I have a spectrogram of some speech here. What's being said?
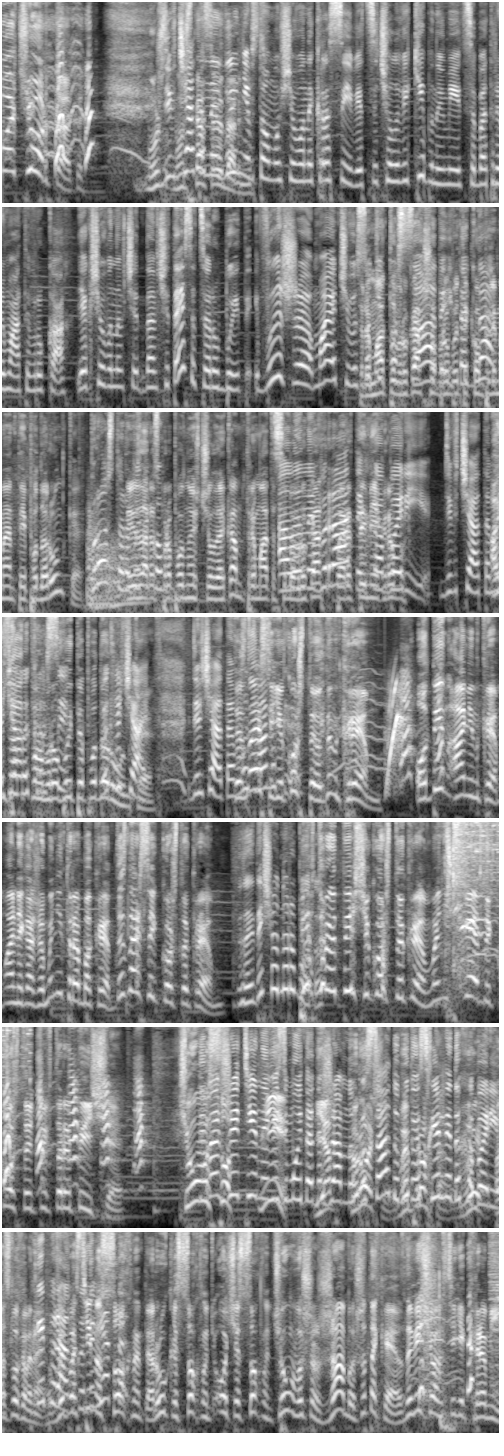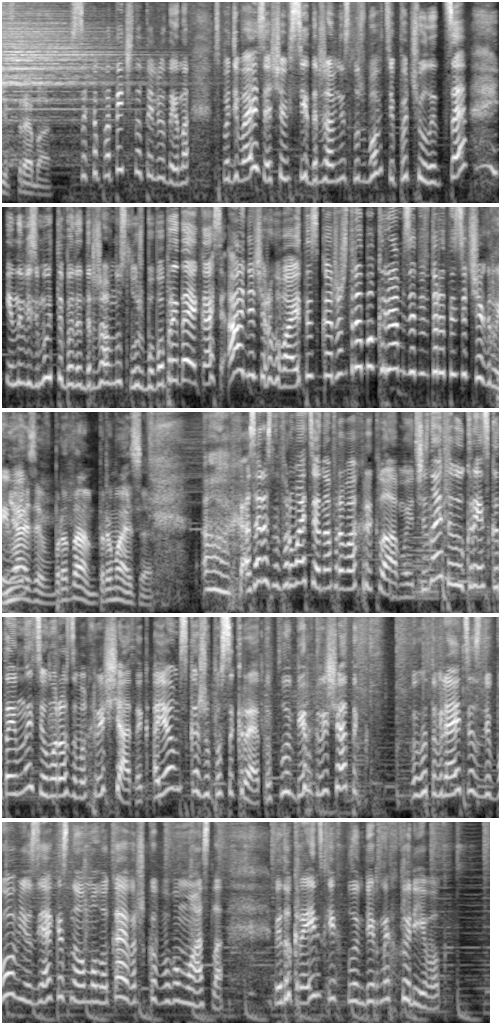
от, чорта? Ти- Муж, дівчата мужська не винні в солідарність. тому, що вони красиві. Це чоловіки не вміють себе тримати в руках. Якщо ви навчи- навчитеся це робити, ви ж маючи високі Тримати в руках, щоб і робити так далі. компліменти і подарунки? Просто Ти робити зараз ком- пропонуєш чоловікам тримати себе Але в не руках перед брати тим, як робити. хабарі. Дівчата, ми А з вами як вам красиві. робити подарунки? Виключай. Дівчата, Ти ми знаєш, скільки коштує один крем? Один Анін крем. Аня каже, мені треба крем. Ти знаєш, скільки коштує крем? Знайди ще одну роботу. Півтори тисячі коштує крем. Мені кеди коштують півтори тисячі. Чого Тебе ви в со- житті не Ні, візьмуть на я- державну коротше, посаду, ви бо ти просто- схильний до ви- хабарів. Послухай мене, ви постійно сохнете, руки сохнуть, очі сохнуть. Чому ви що, жаби? Що таке? Навіщо вам стільки кремів треба? Психопатична ти людина. Сподіваюся, що всі державні службовці почули це і не візьмуть тебе на державну службу. Бо прийде якась Аня чергова, і ти скажеш, треба крем за півтори тисячі гривень. Князів, братан, тримайся. Ах, а зараз інформація на правах реклами. Чи знаєте ви українську таємницю морозова хрещатик? А я вам скажу по секрету: пломбір хрещатик виготовляється з любов'ю з якісного молока і вершкового масла від українських пломбірних корівок.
